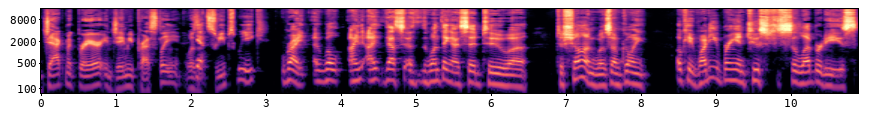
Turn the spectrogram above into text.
Jack McBrayer and Jaime Pressly was Yeah. it sweeps week? Right. Uh, Well, I, I that's uh, the one thing I said to uh, to Sean was I'm going, okay, why do you bring in two celebrities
